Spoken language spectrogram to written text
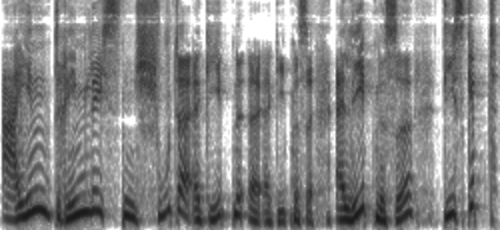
eindringlichsten Shooter-Ergebnisse, äh, Erlebnisse, die es gibt.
